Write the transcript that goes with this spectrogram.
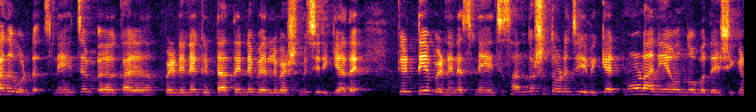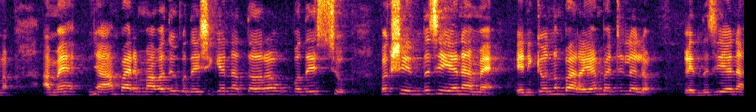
അതുകൊണ്ട് സ്നേഹിച്ച പെണ്ണിനെ കിട്ടാത്തതിന്റെ പേരിൽ വിഷമിച്ചിരിക്കാതെ കിട്ടിയ പെണ്ണിനെ സ്നേഹിച്ച് സന്തോഷത്തോടെ ജീവിക്കാൻ മോൾ അനിയെ ഒന്ന് ഉപദേശിക്കണം. അമ്മേ ഞാൻ പരമാവധി ഉപദേശിക്കാൻ അത്ര ഉപദേശിച്ചു. പക്ഷെ എന്ത് ചെയ്യാനമ്മേ എനിക്കൊന്നും പറയാൻ പറ്റില്ലല്ലോ. എന്ത് ചെയ്യാനാ?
